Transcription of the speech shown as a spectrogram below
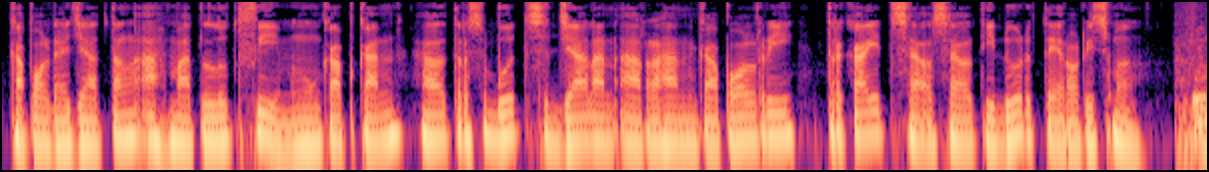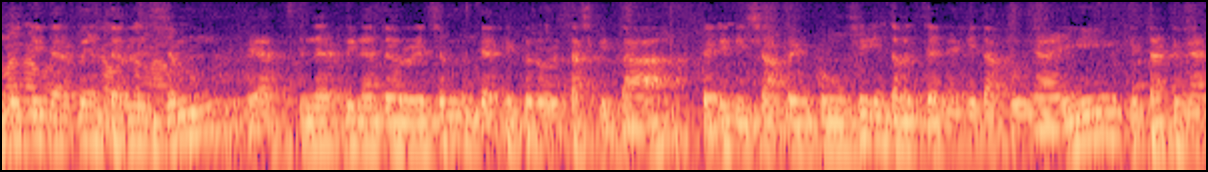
Kapolda Jateng Ahmad Lutfi mengungkapkan hal tersebut sejalan arahan Kapolri terkait sel-sel tidur terorisme. Untuk tidak pidana terorisme, ya, tindak pidana terorisme menjadi prioritas kita. Jadi di samping fungsi intelijen yang kita punyai, kita dengan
